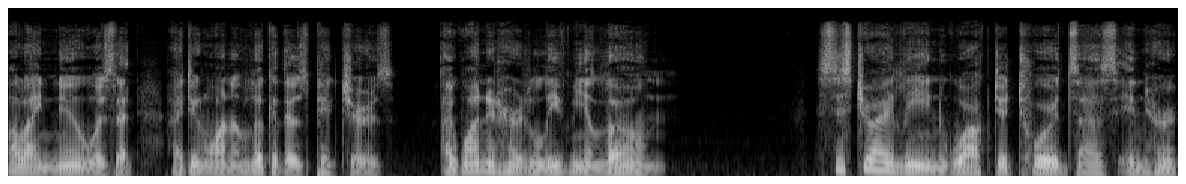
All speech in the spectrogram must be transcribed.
All I knew was that I didn't want to look at those pictures. I wanted her to leave me alone. Sister Eileen walked towards us in her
